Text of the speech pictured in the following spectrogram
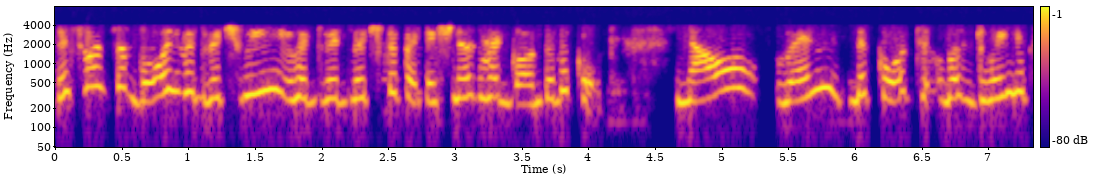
This was the goal with which we with, with which the petitioners had gone to the court. Now, when the court was doing its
